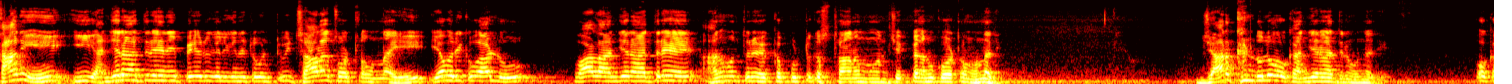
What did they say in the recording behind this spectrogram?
కానీ ఈ అంజనాద్రి అనే పేరు కలిగినటువంటివి చాలా చోట్ల ఉన్నాయి. ఎవరికి వాళ్ళు వాళ్ళ అంజనాద్రే హనుమంతుని యొక్క పుట్టుక స్థానము అని చెప్పి అనుకోవటం ఉన్నది. జార్ఖండ్లో ఒక అంజనాద్రి ఉన్నది. ఒక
